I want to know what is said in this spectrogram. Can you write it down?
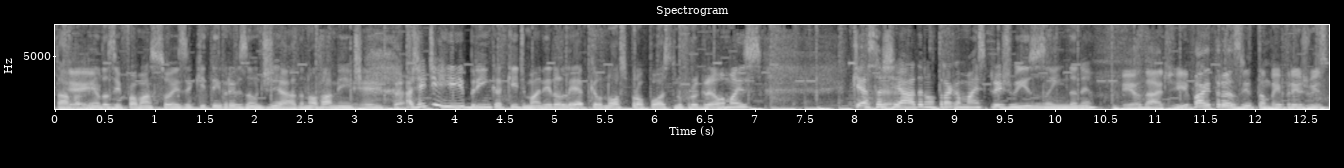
Tava Eita. vendo as informações aqui, tem previsão de geada novamente. Eita. A gente ri e brinca aqui de maneira leve, que é o nosso propósito no programa, mas que essa é. geada não traga mais prejuízos ainda, né? Verdade. E vai trazer também prejuízo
